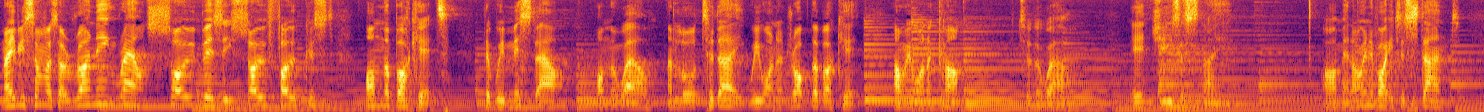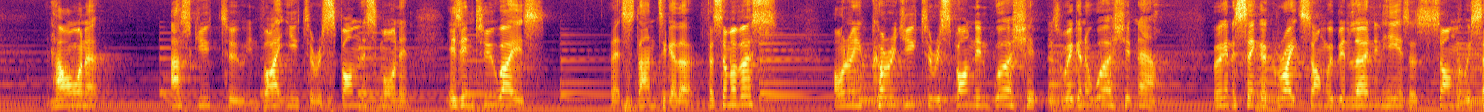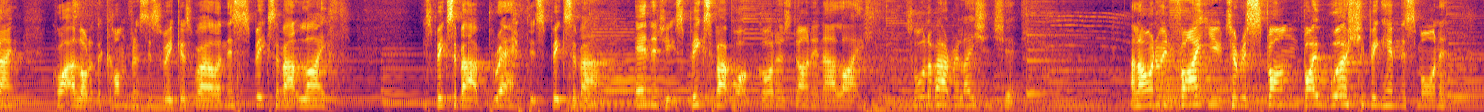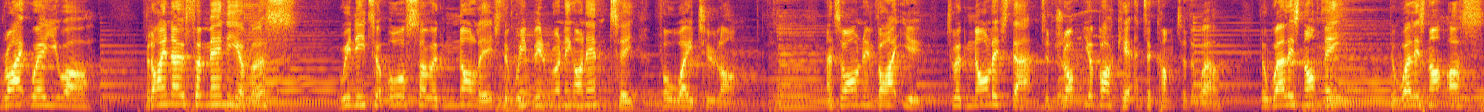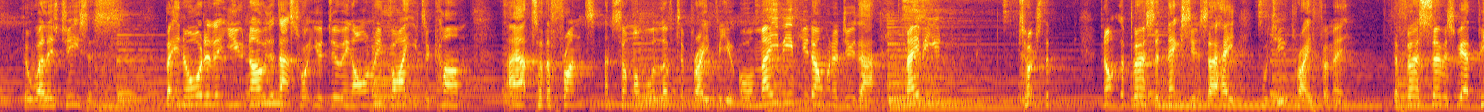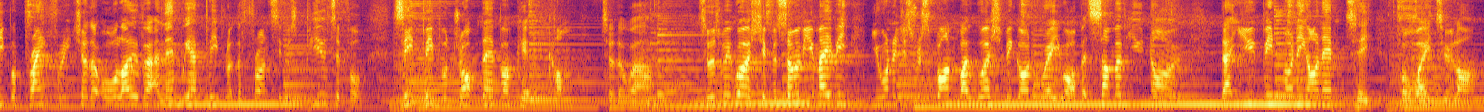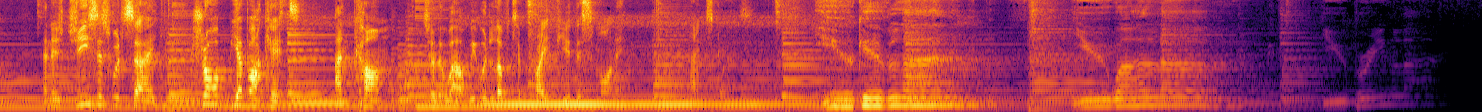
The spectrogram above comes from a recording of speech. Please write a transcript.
Maybe some of us are running round so busy, so focused on the bucket that we missed out on the well. And Lord, today we want to drop the bucket and we want to come to the well. In Jesus' name. Amen. I want to invite you to stand. And how I want to ask you to invite you to respond this morning is in two ways. Let's stand together. For some of us, I want to encourage you to respond in worship as we're going to worship now. We're going to sing a great song we've been learning here. It's a song that we sang quite a lot at the conference this week as well. And this speaks about life. It speaks about breath. It speaks about energy. It speaks about what God has done in our life. It's all about relationship. And I want to invite you to respond by worshiping Him this morning, right where you are. But I know for many of us, we need to also acknowledge that we've been running on empty for way too long. And so I want to invite you to acknowledge that, to drop your bucket and to come to the well. The well is not me, the well is not us, the well is Jesus. But in order that you know that that's what you're doing, I want to invite you to come out to the front and someone will love to pray for you. Or maybe if you don't want to do that, maybe you touch the not the person next to you and say, hey, would you pray for me? The first service, we had people praying for each other all over, and then we had people at the front. It was beautiful seeing people drop their bucket and come to the well. So, as we worship, for some of you, maybe you want to just respond by worshiping God where you are, but some of you know that you've been running on empty for way too long. And as Jesus would say, drop your bucket and come to the well. We would love to pray for you this morning. Thanks, guys. You give life. You are love.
